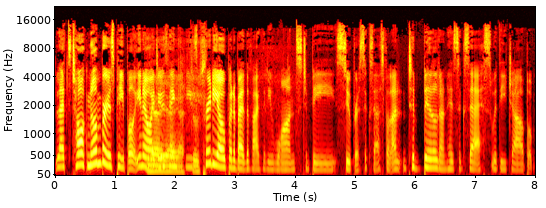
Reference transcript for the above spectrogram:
let's talk numbers, people." You know, I do yeah, think yeah. he's There's- pretty open about the fact that he wants to be super successful and to build on his success with each album.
